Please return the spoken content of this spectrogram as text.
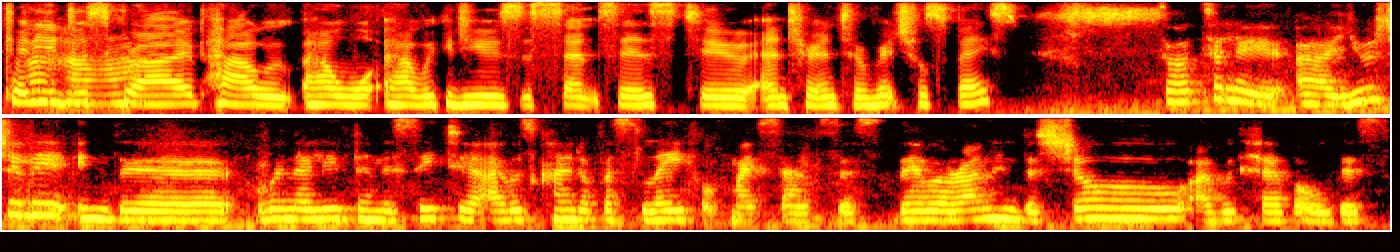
Can uh-huh. you describe how how how we could use the senses to enter into ritual space? Totally. Uh, usually, in the when I lived in the city, I was kind of a slave of my senses. They were running the show. I would have all these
